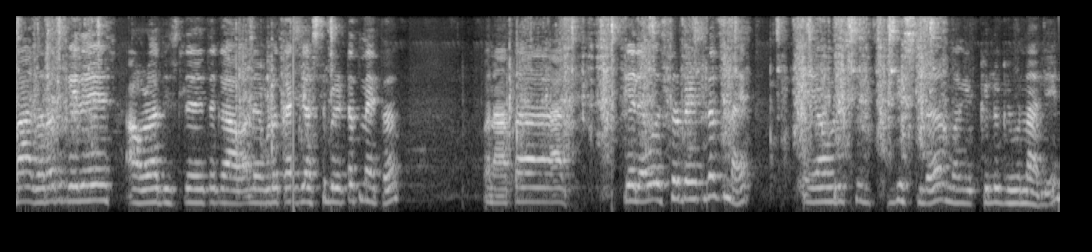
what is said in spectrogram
बाजारात गेले आवळा दिसले तर गावाला एवढं काही जास्त भेटत नाही तर. पण आता गेल्या वर्ष तर भेटलंच नाहीत. यावर्षी दिसलं मग एक किलो घेऊन आली.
